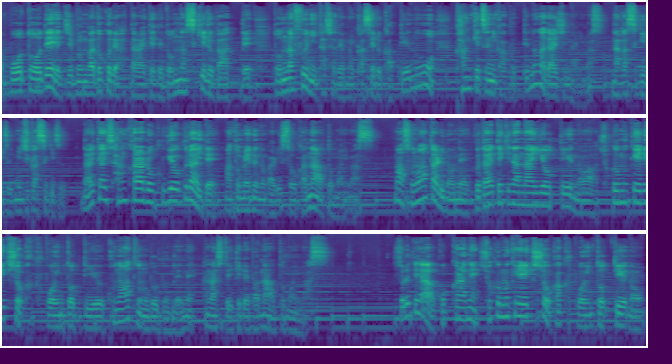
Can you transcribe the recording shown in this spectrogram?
まあ、冒頭で自分がどこで働いててどんなスキルがあってどんな風に他社でも活かせるかっていうのを簡潔に書くっていうのが大事になります。長すぎず短すぎず。だいたい3から6行ぐらいでまとめるのが理想かなと思います。まあそのあたりのね具体的な内容っていうのは職務経歴書を書くポイントっていうこの後の部分でね話していければなと思います。それではここからね職務経歴書を書くポイントっていうのを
